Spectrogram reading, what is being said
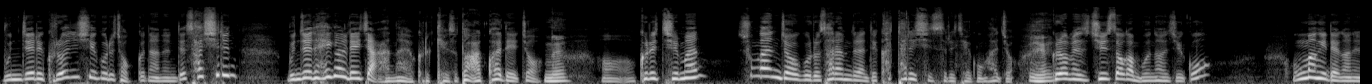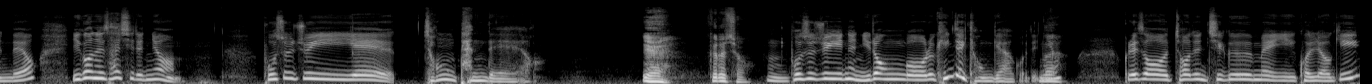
문제를 그런 식으로 접근하는데 사실은 문제는 해결되지 않아요. 그렇게 해서 더 악화되죠. 네. 어 그렇지만 순간적으로 사람들한테 카타르시스를 제공하죠. 예. 그러면서 질서가 무너지고 엉망이 돼 가는데요. 이거는 사실은요 보수주의의 정반대예요. 예. 그렇죠. 음, 보수주의는 이런 거를 굉장히 경계하거든요. 네. 그래서 저는 지금의 이 권력이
